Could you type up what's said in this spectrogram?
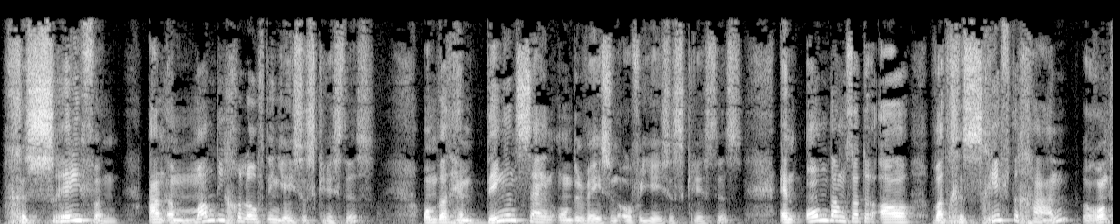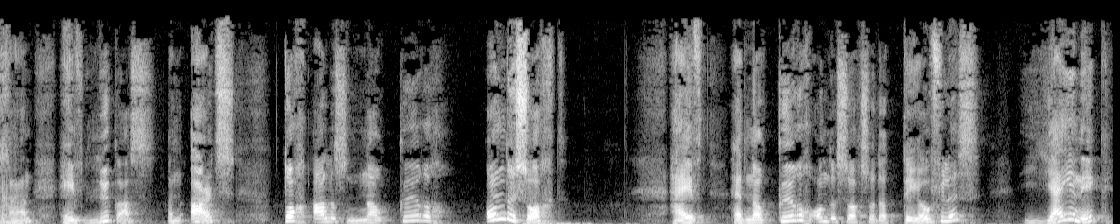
geschreven aan een man die gelooft in Jezus Christus, omdat hem dingen zijn onderwezen over Jezus Christus. En ondanks dat er al wat geschriften gaan, rondgaan, heeft Lucas, een arts, toch alles nauwkeurig onderzocht. Hij heeft het nauwkeurig onderzocht zodat Theophilus, jij en ik,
